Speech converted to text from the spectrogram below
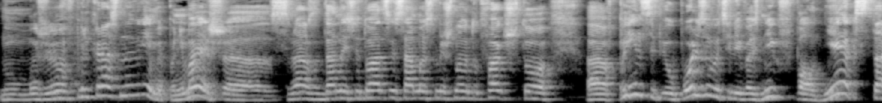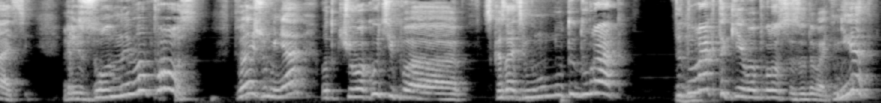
Ну, мы живем в прекрасное время, понимаешь? Э, Связано в данной ситуации самое смешное тот факт, что, э, в принципе, у пользователей возник вполне, кстати, резонный вопрос. Понимаешь, у меня вот к чуваку, типа, сказать ему, ну, ну ты дурак. Ты дурак такие вопросы задавать. Нет,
